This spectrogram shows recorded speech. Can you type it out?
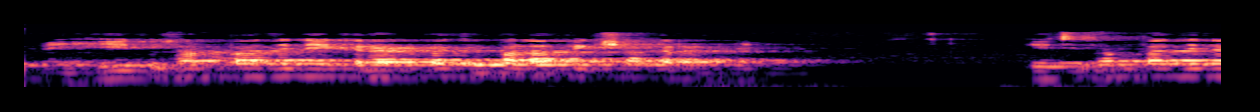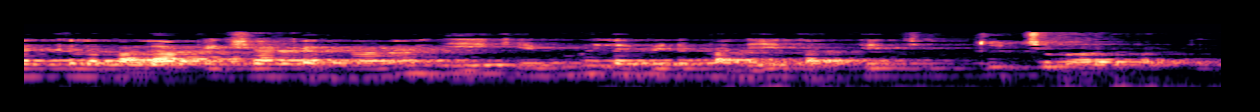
මේ හේතු සම්පාදනය කරාට පස්සේ ඵල අපේක්ෂා කරන්නේ. හේතු සම්පාදනය කළ ඵල අපේක්ෂා කරනවා නම් ඒකෙන්ම ලැබෙන ඵලයේ தත්ත්වෙ තුච්ච බවටපත් වෙනවා.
